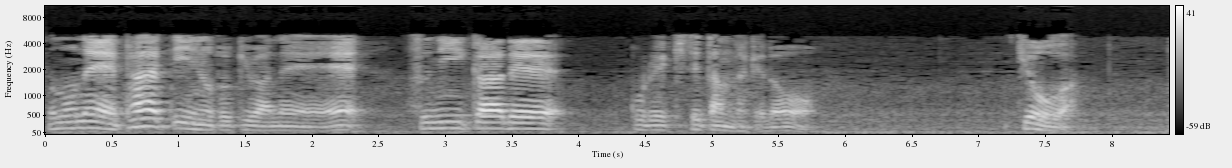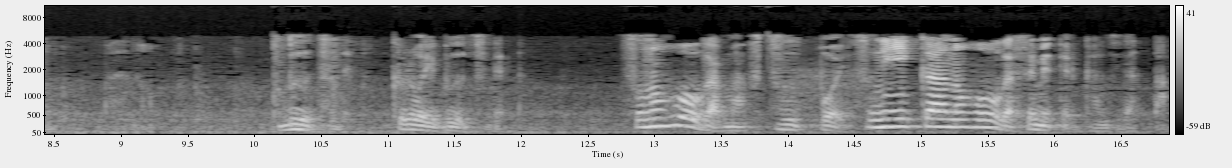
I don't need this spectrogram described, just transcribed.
そのねパーティーの時はねスニーカーでこれ着てたんだけど今日はあのブーツで黒いブーツでその方がまあ普通っぽいスニーカーの方が攻めてる感じだった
